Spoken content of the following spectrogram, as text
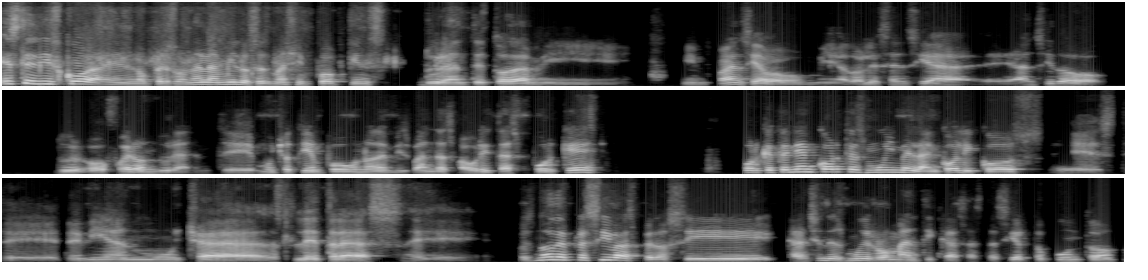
Este disco, en lo personal, a mí los Smashing Pumpkins durante toda mi infancia o mi adolescencia eh, han sido o fueron durante mucho tiempo una de mis bandas favoritas. ¿Por qué? Porque tenían cortes muy melancólicos, este, tenían muchas letras, eh, pues no depresivas, pero sí canciones muy románticas hasta cierto punto,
